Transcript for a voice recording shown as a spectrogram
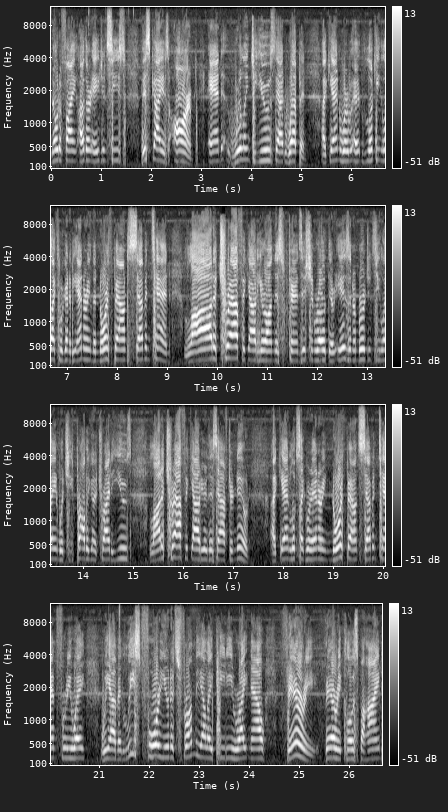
notifying other agencies. This guy is armed and willing to use that weapon. Again, we're uh, looking like we're going to be entering the northbound 710. Lot of traffic out here on this transition road. There is an emergency lane, which he's probably going to try to use. A lot of traffic out here this afternoon. Again, looks like we're entering northbound 710 freeway. We have at least four units from the LAPD right now, very, very close behind.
